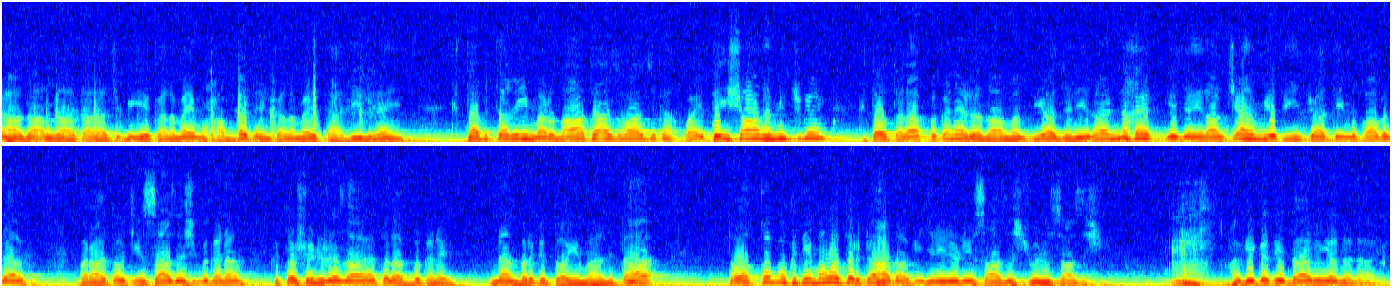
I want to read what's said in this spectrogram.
لہذا اللہ تعالیٰ چبی یہ کلمہ محبت ہیں، کلمہ تحدید نہیں تب تغی مرضات ازواج کا وہ تیشان ہمیں چکے کہ تو طلب بکنے رضا مندیا جنینان نخیر، یہ جنینان چی اہمیتی ان چاہتی مقابلہ برای تو چین سازش بکنے کہ تو شن رضا طلب بکنے؟ نہ برکت تو یہ محل تا توقع بکتی موتر جہاں دا کہ جنینانی سازش چونی سازش حقیقتی داری یا نہ داری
